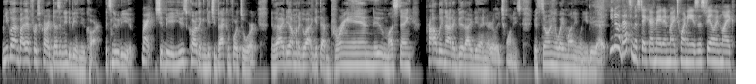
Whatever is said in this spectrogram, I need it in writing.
when you go out and buy that first car, it doesn't need to be a new car. It's new to you. right. It should be a used car that can get you back and forth to work. You know, the idea I'm going to go out and get that brand new Mustang, probably not a good idea in your early 20s. You're throwing away money when you do that. You know, that's a mistake I made in my 20s is feeling like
